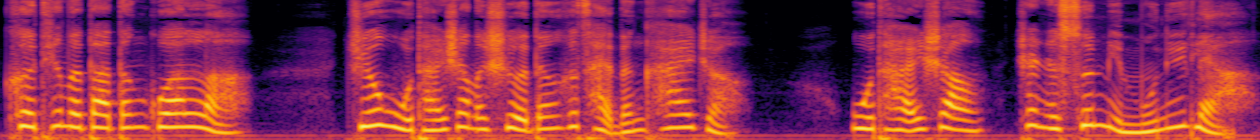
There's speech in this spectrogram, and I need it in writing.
客厅的大灯关了，只有舞台上的射灯和彩灯开着。舞台上站着孙敏母女俩。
